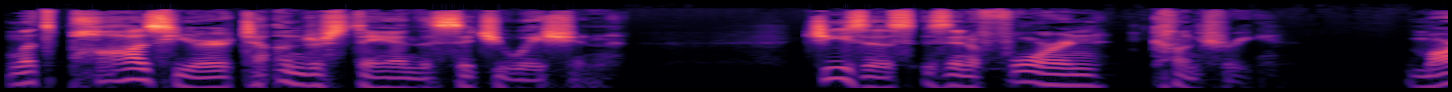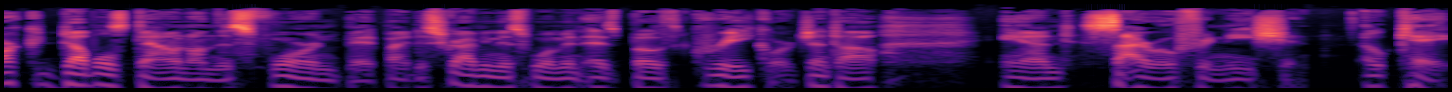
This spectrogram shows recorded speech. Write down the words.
Let's pause here to understand the situation. Jesus is in a foreign country. Mark doubles down on this foreign bit by describing this woman as both Greek or Gentile and Syrophoenician. Okay,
